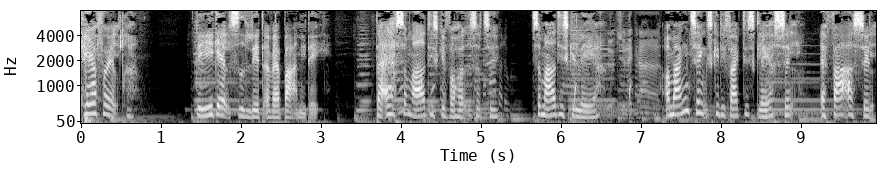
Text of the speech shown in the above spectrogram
Kære forældre, det er ikke altid let at være barn i dag. Der er så meget, de skal forholde sig til. Så meget, de skal lære. Og mange ting skal de faktisk lære selv, erfare selv,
